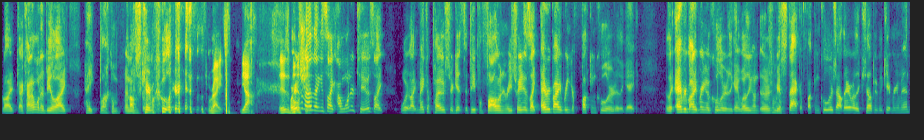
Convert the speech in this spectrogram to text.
Like, I kind of want to be like, hey, block them, and I'll just carry my cooler. Right. Yeah. It is or here's bullshit. another thing. It's like I wonder too. It's like what like make a post or get the people following and retweeting. It's like everybody bring your fucking cooler to the gate. It's like everybody bring a cooler to the gate. What gonna? There's gonna be a stack of fucking coolers out there where they tell people you can't bring them in.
